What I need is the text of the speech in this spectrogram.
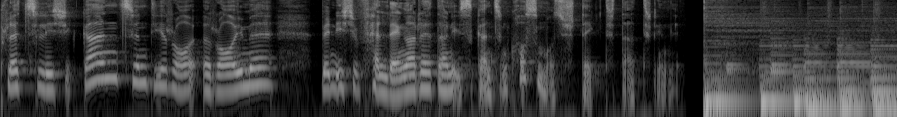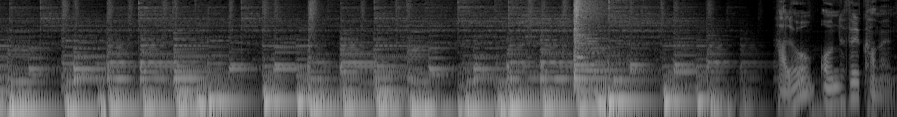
plötzlich ganz in die Räume, wenn ich verlängere, dann ist ganzen Kosmos steckt da drin. Hallo und willkommen.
